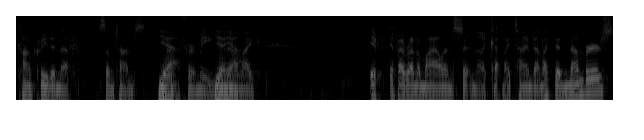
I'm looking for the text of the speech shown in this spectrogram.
concrete enough sometimes. for- Yeah. For, me, Yeah, you know, yeah. like if if I run a mile in a certain, I cut my time down. Like the numbers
